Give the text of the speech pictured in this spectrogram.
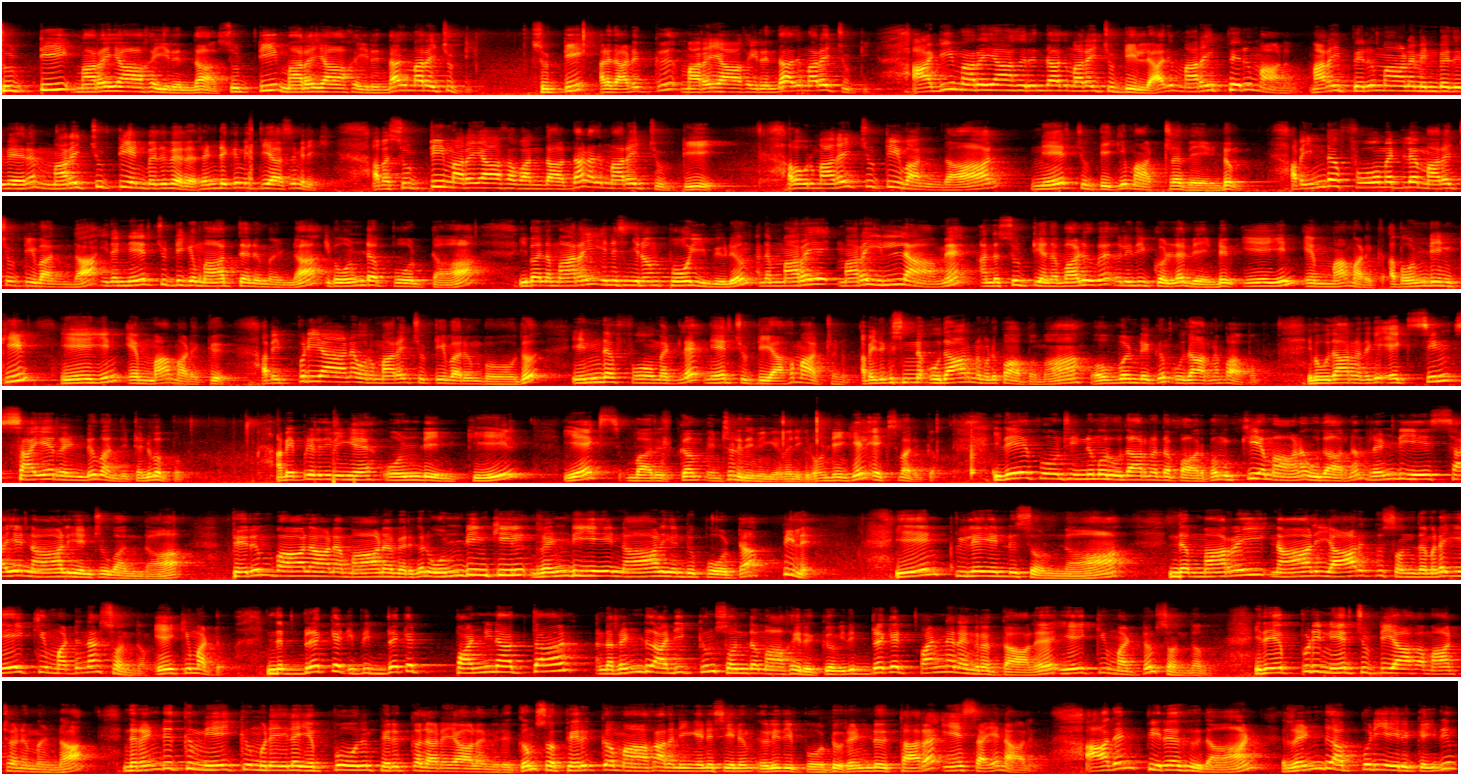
சுட்டி மறையாக இருந்தால் சுட்டி மறையாக இருந்தால் அது மறை சுட்டி. சுட்டி அல்லது அடுக்கு மறையாக இருந்தால் அது மறைச்சுட்டி அடிமறையாக இருந்தால் அது மறைச்சுட்டி இல்லை. அது மறைப்பெருமானம் மறைப்பெருமானம் என்பது வேற மறைச்சுட்டி என்பது வேற. ரெண்டுக்கும் வித்தியாசம் இருக்கு. அப்ப சுட்டி மறையாக வந்தால் தான் அது மறைச்சுட்டி அப்போ ஒரு மறைச்சுட்டி வந்தால் நேர்ச்சுட்டிக்கு மாற்ற வேண்டும். அப்ப இந்த ஃபார்மேட்ல மறைச்சுட்டி வந்தா இதை நேர்ச்சுட்டிக்கு மாத்தணுமெண்டா இப்போ ஒன்றை போட்டா இப்போ அந்த மறை என்ன செஞ்சிடும்? போய்விடும். அந்த மறையை மறை இல்லாம அந்த சுட்டி அந்த வலுவை எழுதி கொள்ள வேண்டும். ஏயின் எம்மா மடுக்கு. அப்போ ஒன்றின் கீழ் ஏயின் எம்மா மடுக்கு. அப்போ இப்படியான ஒரு மறை சுட்டி வரும்போது இந்த ஃபார்மேட்டில் நேர்ச்சுட்டியாக மாற்றணும். அப்போ இதுக்கு சின்ன உதாரணம் மட்டும் பார்ப்போமா? ஒவ்வொன்றுக்கும் உதாரணம் பார்ப்போம். இப்போ உதாரணத்துக்கு எக்ஸின் சய ரெண்டு வந்துட்டுன்னு வைப்போம். அப்போ எப்படி எழுதுவீங்க? ஒன்றின் கீழ் எக்ஸ் வர்க்கம் என்று எழுதுவீங்க. வெரி குட் ஒன்றின் கீழ் எக்ஸ் வர்க்கம். இதே போன்று இன்னும் ஒரு உதாரணத்தை பார்ப்போம். முக்கியமான உதாரணம் ரெண்டு ஏ சய நாலு என்று வந்தால் பெரும்பாலான மாணவர்கள் ஒன்றின் கீழ் ரெண்டு ஏ நாலு என்று போட்டால் பிழை. ஏன் பிழை என்று சொன்னா இந்த மறை நாலு யாருக்கு சொந்தம் ஏக்கு மட்டும்தான் சொந்தம். ஏக்கு மட்டும். இந்த பிரக்கெட் இப்படி பிரக்கெட் பண்ணினாத்தான் அந்த ரெண்டு அடிக்கும் சொந்தமாக இருக்கும். இது பிரக்கெட் பண்ணலைங்கிறதால ஏக்கு மட்டும் சொந்தம். இதை எப்படி நேர்ச்சுட்டியாக மாற்றணும்னா இந்த ரெண்டுக்கும் மேய்க்கும் இடையில எப்போதும் பெருக்கல் அடையாளம் இருக்கும். ஸோ பெருக்கமாக அதை நீங்கள் என்ன செய்யணும்? எழுதி போட்டு ரெண்டு தர ஏசய நாலு. அதன் பிறகுதான் ரெண்டு அப்படியே இருக்க. இது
